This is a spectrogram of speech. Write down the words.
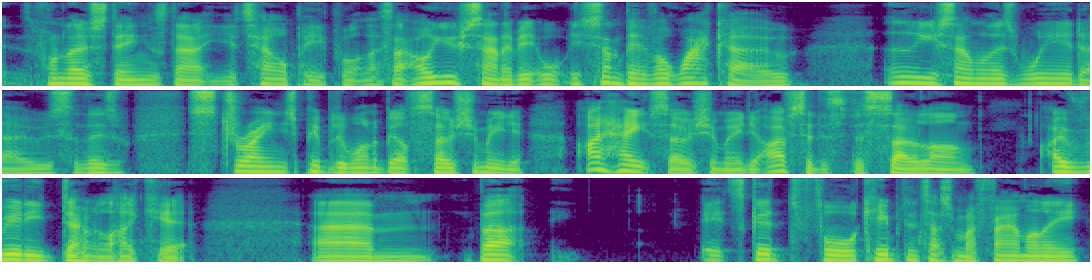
it's one of those things that you tell people and they say, "Oh, you sound a bit, you sound a bit of a wacko." Oh, you sound one of those weirdos. So those strange people who want to be off social media. I hate social media. I've said this for so long. I really don't like it. Um, but it's good for keeping in touch with my family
